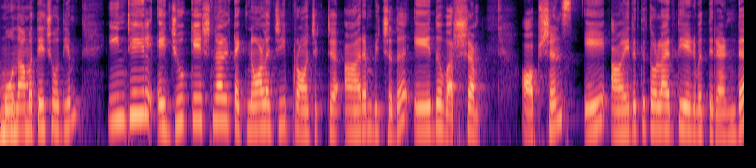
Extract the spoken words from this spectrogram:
മൂന്നാമത്തെ ചോദ്യം. ഇന്ത്യയിൽ എഡ്യൂക്കേഷണൽ ടെക്നോളജി പ്രോജക്റ്റ് ആരംഭിച്ചത് ഏത് വർഷം? ഓപ്ഷൻസ് എ ആയിരത്തി തൊള്ളായിരത്തി എഴുപത്തി രണ്ട്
